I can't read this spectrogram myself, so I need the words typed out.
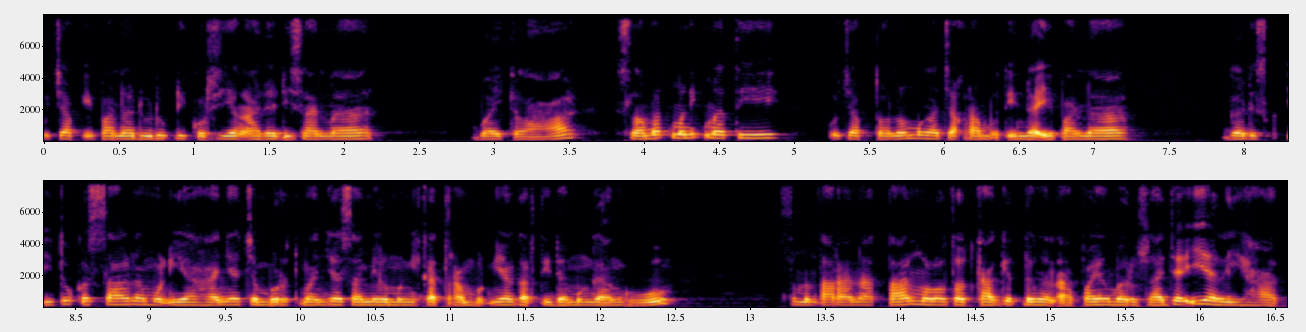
Ucap Ipana duduk di kursi yang ada di sana. Baiklah, selamat menikmati. Ucap Tono mengacak rambut indah Ipana. Gadis itu kesal namun ia hanya cemberut manja sambil mengikat rambutnya agar tidak mengganggu. Sementara Nathan melotot kaget dengan apa yang baru saja ia lihat.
